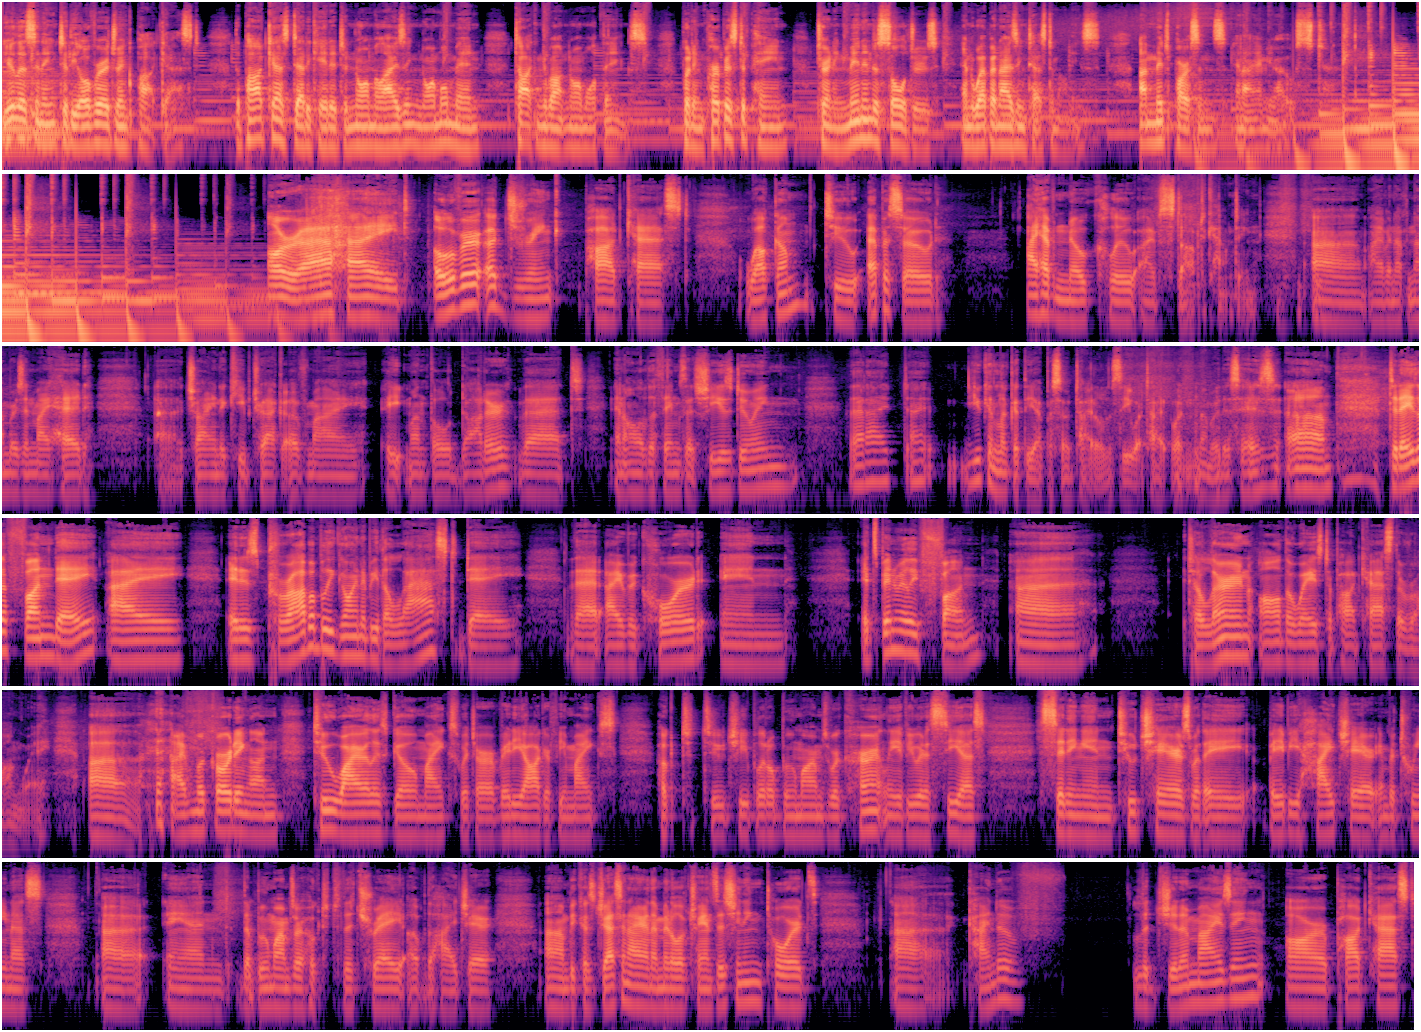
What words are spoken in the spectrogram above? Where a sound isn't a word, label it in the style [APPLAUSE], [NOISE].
You're listening to the Over a Drink podcast, the podcast dedicated to normalizing normal men talking about normal things, putting purpose to pain, turning men into soldiers, and weaponizing testimonies. I'm Mitch Parsons, and I am your host. All right, Over a Drink podcast. Welcome to episode. I have no clue. I've stopped counting. Um, I have enough numbers in my head uh, trying to keep track of my eight month old daughter that and all of the things that she is doing that I, I you can look at the episode title to see what type what number this is. Um, today's a fun day. I it is probably going to be the last day that I record in. It's been really fun. Uh, to learn all the ways to podcast the wrong way. Uh, [LAUGHS] I'm recording on two wireless Go mics, which are videography mics hooked to cheap little boom arms. We're currently, if you were to see us, sitting in two chairs with a baby high chair in between us, uh, and the boom arms are hooked to the tray of the high chair. Um, because Jess and I are in the middle of transitioning towards uh, kind of legitimizing our podcast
